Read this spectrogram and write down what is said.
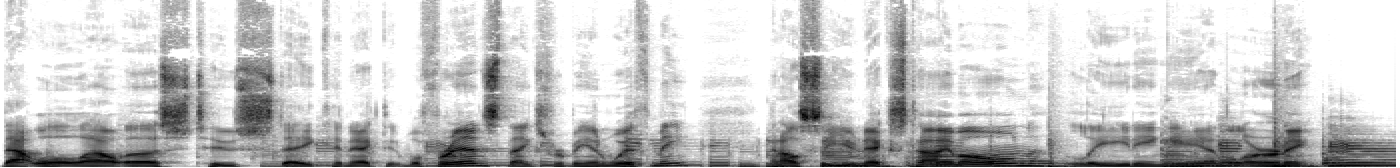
That will allow us to stay connected. Well, friends, thanks for being with me, and I'll see you next time on Leading and Learning.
